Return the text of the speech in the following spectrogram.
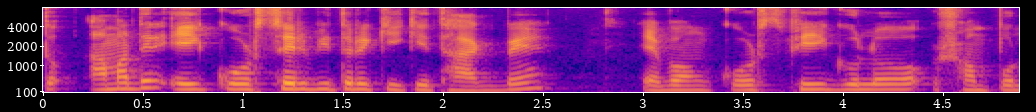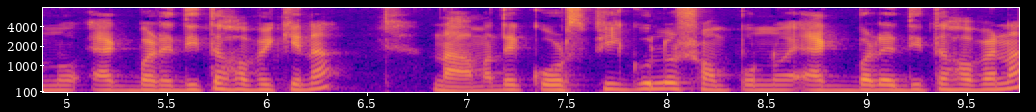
তো আমাদের এই কোর্সের ভিতরে কি কি থাকবে? এবং কোর্স ফিগুলো সম্পূর্ণ একবারে দিতে হবে কি না না আমাদের কোর্স ফিগুলো সম্পূর্ণ একবারে দিতে হবে না।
